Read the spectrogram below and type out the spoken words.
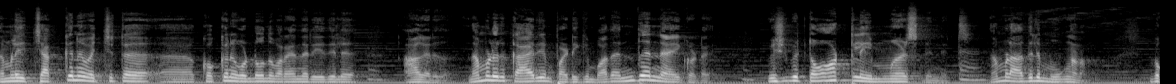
നമ്മൾ ഈ ചക്കിന് വെച്ചിട്ട് കൊക്കിന് കൊണ്ടുവന്ന് പറയുന്ന രീതിയിൽ ആകരുത്. നമ്മളൊരു കാര്യം പഠിക്കുമ്പോൾ അത് എന്ത് തന്നെ ആയിക്കോട്ടെ. We should be totally immersed in it നമ്മൾ അതിൽ മുങ്ങണം. ഇപ്പൊ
